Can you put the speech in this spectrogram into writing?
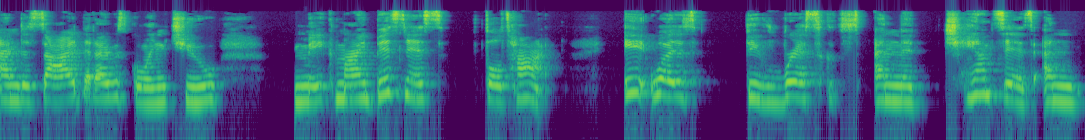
and decide that I was going to make my business full time. It was the risks and the chances and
